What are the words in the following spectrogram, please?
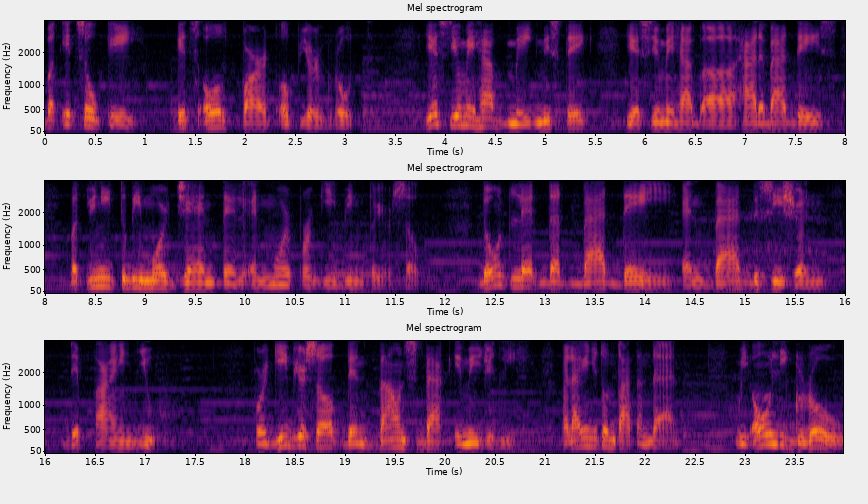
But it's okay. It's all part of your growth. Yes, you may have made mistake. Yes, you may have uh, had a bad days. But you need to be more gentle and more forgiving to yourself. Don't let that bad day and bad decision define you. Forgive yourself, then bounce back immediately. Palagi nyo itong tatandaan. We only grow,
